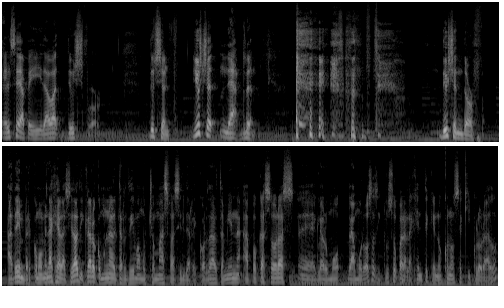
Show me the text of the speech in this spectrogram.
él se apellidaba Dushford Düsseldorf a Denver como homenaje a la ciudad y claro como una alternativa mucho más fácil de recordar. También a pocas horas eh, glamurosas incluso para la gente que no conoce aquí Colorado.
